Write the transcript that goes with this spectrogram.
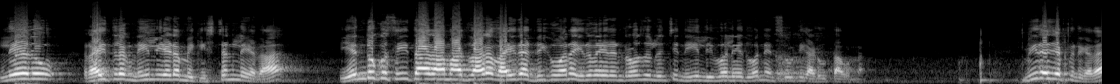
లేదు రైతులకు నీళ్ళు ఇవ్వడం మీకు ఇష్టం లేదా? ఎందుకు సీతారామ ద్వారా వైర దిగువన ఇరవై రెండు రోజుల నుంచి నీళ్ళు ఇవ్వలేదు అని నేను సూటిగా అడుగుతా ఉన్నా. మీరే చెప్పింది కదా?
